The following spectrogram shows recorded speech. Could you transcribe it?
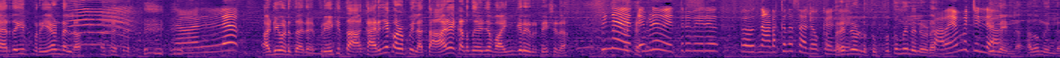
ആയിരുന്നെങ്കിൽ പ്രിയ ഉണ്ടല്ലോ. നല്ല അടി കൊടുത്താൽ. പ്രിയക്ക് കരഞ്ഞ കുഴപ്പമില്ല. താഴെ കടന്നു കഴിഞ്ഞാൽ ഭയങ്കര ഇറിറ്റേഷനാ പിന്നെ എവിടെ എത്ര പേര് നടക്കുന്ന സ്ഥലമൊക്കെ അല്ലേ? ഉള്ളൂ. തുപ്പത്തൊന്നും ഇവിടെ. പറയാൻ പറ്റില്ല. ഇല്ല ഇല്ല. അതൊന്നും ഇല്ല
